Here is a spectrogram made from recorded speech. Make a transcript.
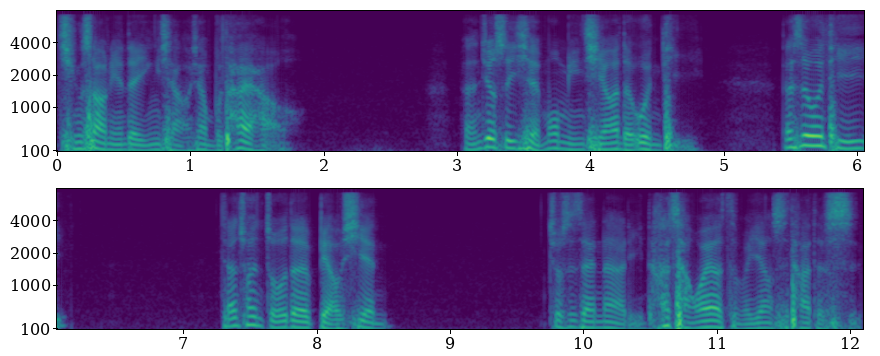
青少年的影响好像不太好，反正就是一些莫名其妙的问题。但是问题，江川卓的表现就是在那里，他场外要怎么样是他的事。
